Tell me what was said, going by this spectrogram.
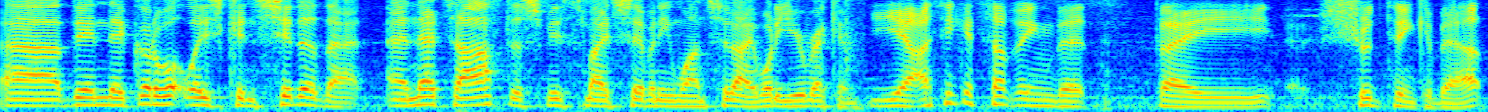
uh, then they've got to at least consider that. And that's after Smith's made 71 today. What do you reckon? Yeah, I think it's something that they should think about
